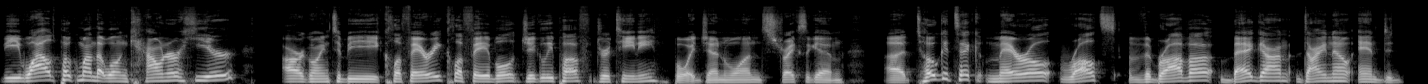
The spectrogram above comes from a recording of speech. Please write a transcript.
The wild Pokemon that we'll encounter here are going to be Clefairy, Clefable, Jigglypuff, Dratini. Boy, Gen 1 strikes again. Uh, Togetic, Marill, Ralts, Vibrava, Bagon, Deino, and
